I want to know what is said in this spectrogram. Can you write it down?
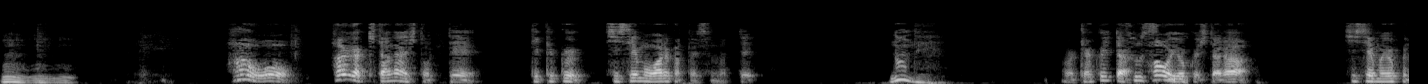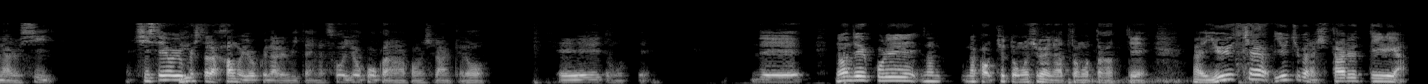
うんうん。歯を、歯が汚い人って、結局、姿勢も悪かったりするんだって。なんで？逆に言ったら、それす歯を良くしたら、姿勢も良くなるし、姿勢を良くしたら歯も良くなるみたいな相乗効果なのかもしらんけど、へえーと思って。で、なんでこれ、なんなんかちょっと面白いなと思ったかって、YouTuber のヒカルっているやん。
